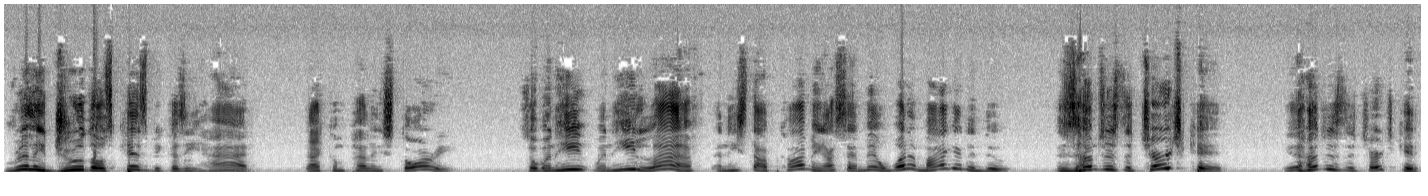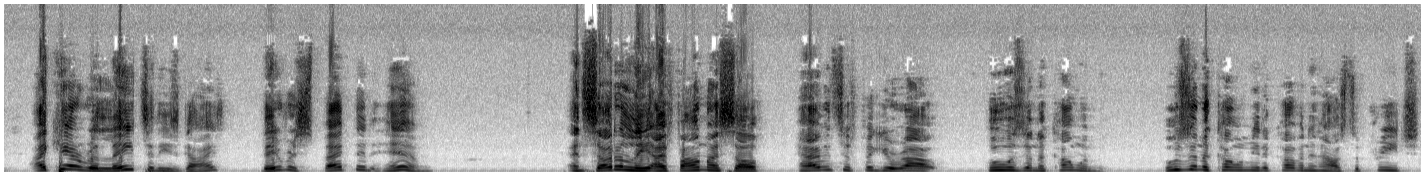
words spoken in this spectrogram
really drew those kids because he had that compelling story. So when he, when he left and he stopped coming, I said, man, what am I going to do? Because I'm just a church kid. I'm just a church kid. I can't relate to these guys. They respected him. And suddenly I found myself having to figure out who was going to come with me. Who's going to come with me to Covenant House to preach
